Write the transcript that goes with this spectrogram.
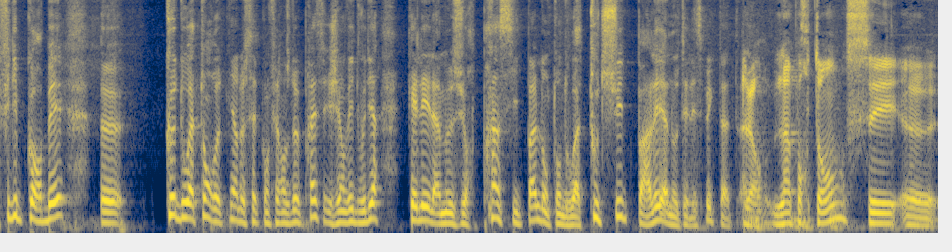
Philippe Corbet, euh, que doit-on retenir de cette conférence de presse? Et j'ai envie de vous dire, quelle est la mesure principale dont on doit tout de suite parler à nos téléspectateurs? Alors, l'important, c'est euh,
